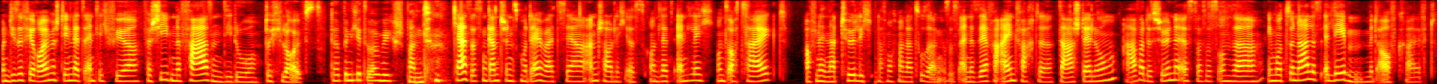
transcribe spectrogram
Und diese vier Räume stehen letztendlich für verschiedene Phasen, die du durchläufst. Da bin ich jetzt irgendwie gespannt. Klar, es ist ein ganz schönes Modell, weil es sehr anschaulich ist und letztendlich uns auch zeigt, auf eine natürliche, das muss man dazu sagen, es ist eine sehr vereinfachte Darstellung, aber das Schöne ist, dass es unser emotionales Erleben mit aufgreift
